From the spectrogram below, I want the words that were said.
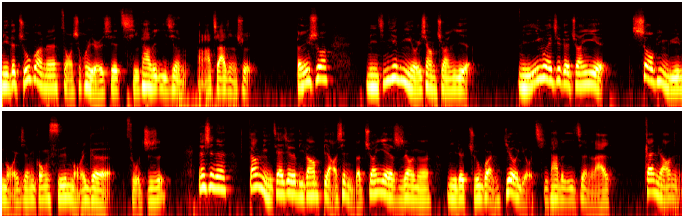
你的主管呢，总是会有一些其他的意见，把它加进去，等于说，你今天你有一项专业，你因为这个专业受聘于某一间公司、某一个组织，但是呢，当你在这个地方表现你的专业的时候呢，你的主管又有其他的意见来干扰你，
